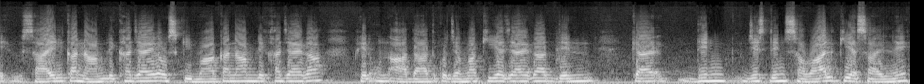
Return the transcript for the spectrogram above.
साहिल का नाम लिखा जाएगा, उसकी माँ का नाम लिखा जाएगा, फिर उन आदाद को जमा किया जाएगा, दिन क्या दिन, जिस दिन सवाल किया साहिल ने,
